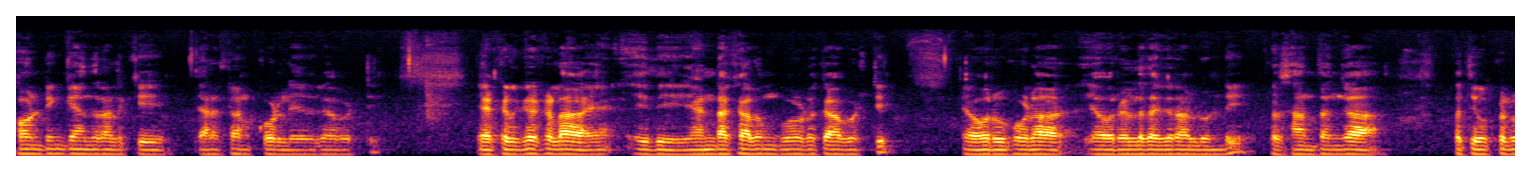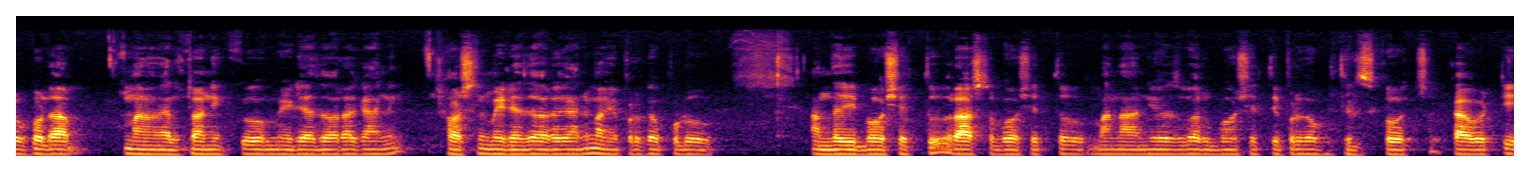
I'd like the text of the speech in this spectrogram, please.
కౌంటింగ్ కేంద్రాలకి వెళ్ళటానికి కూడా లేదు కాబట్టి. ఎక్కడికక్కడ ఇది ఎండాకాలం కూడా కాబట్టి ఎవరు కూడా ఎవరిళ్ళ దగ్గర వాళ్ళు ఉండి ప్రశాంతంగా ప్రతి ఒక్కరు కూడా మనం ఎలక్ట్రానిక్ మీడియా ద్వారా కానీ సోషల్ మీడియా ద్వారా కానీ మనం ఎప్పటికప్పుడు అందరి భవిష్యత్తు రాష్ట్ర భవిష్యత్తు మన నియోజకవర్గ భవిష్యత్తు ఎప్పటికప్పుడు తెలుసుకోవచ్చు కాబట్టి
